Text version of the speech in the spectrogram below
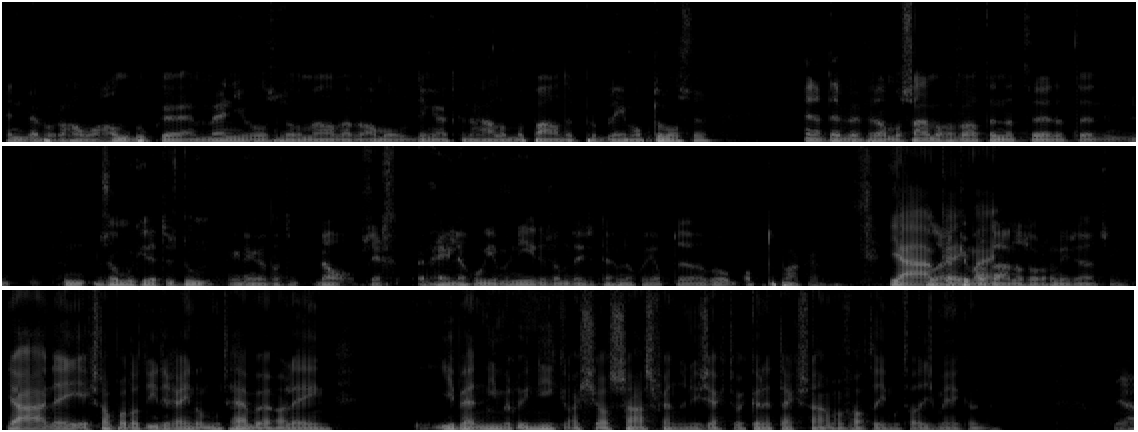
en we hebben ook nog allemaal handboeken en manuals en zo allemaal, waar we allemaal dingen uit kunnen halen om bepaalde problemen op te lossen. En dat hebben we allemaal samengevat en dat, eh, dat, eh, en zo moet je dit dus doen. Ik denk dat dat wel op zich een hele goede manier is om deze technologie op te, op, op te pakken. Ja, oké, wat maar... aan als organisatie. Ja, nee, ik snap wel dat iedereen dat moet hebben. Alleen, je bent niet meer uniek als je als SaaS-vendor nu zegt... we kunnen tekst samenvatten, je moet wel iets meer kunnen. Ja,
